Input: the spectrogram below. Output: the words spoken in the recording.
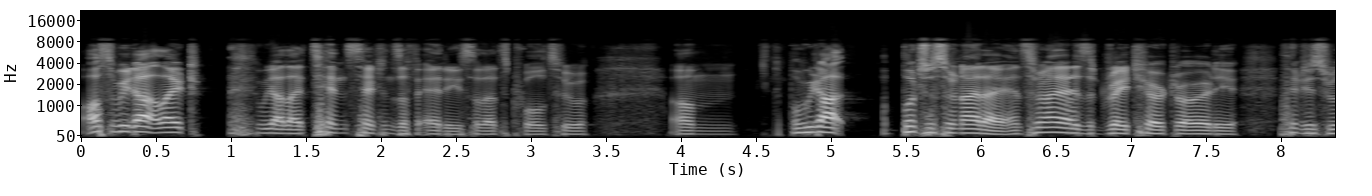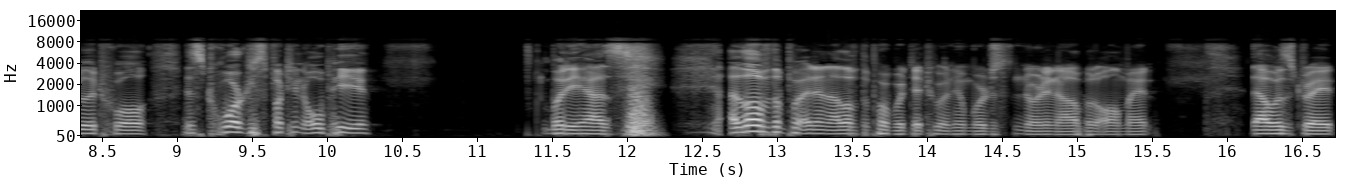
Also, we got, like, we got, like, 10 seconds of Eri, so that's cool, too. Um, but we got a bunch of Sir and Sir is a great character already. I think he's really cool. His quirk is fucking OP. But he has, I love the and I love the part where Deku and him were just nerding out about All Might. That was great.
